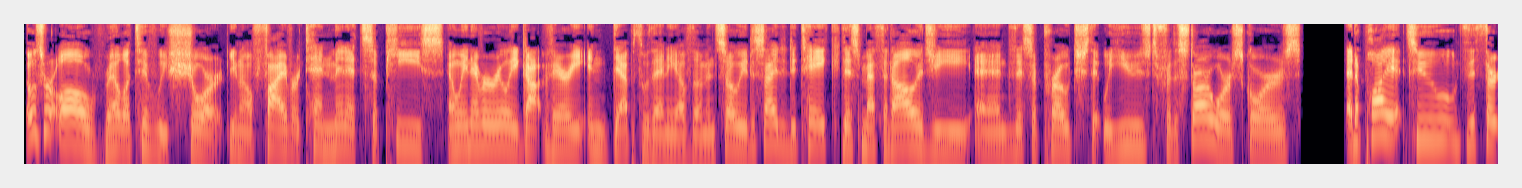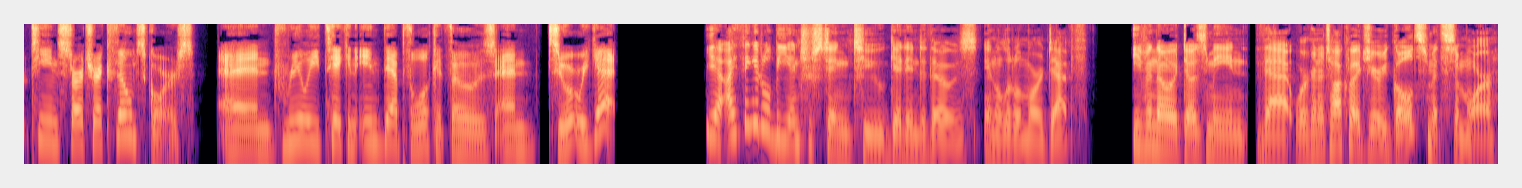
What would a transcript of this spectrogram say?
those were all relatively short, you know, five or 10 minutes a piece, and we never really got very in depth with any of them. And so we decided to take this methodology and this approach that we used for the Star Wars scores and apply it to the 13 Star Trek film scores and really take an in depth look at those and see what we get. Yeah, I think it'll be interesting to get into those in a little more depth, even though it does mean that we're going to talk about Jerry Goldsmith some more,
